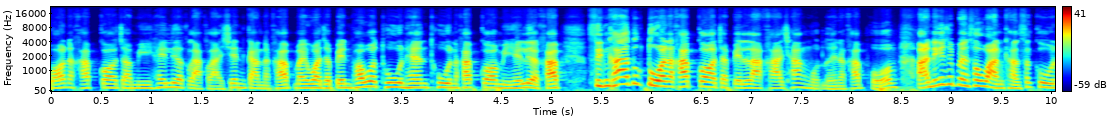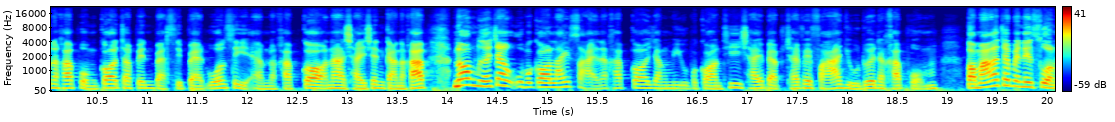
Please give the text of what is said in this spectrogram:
บอสนะครับก็จะมีให้เลือกหลากหลายเช่นกันนะครับไม่ว่าจะเป็น power tool hand tool นะครับก็มีให้เลือกครับสินค้าทุกตัวนะครับก็จะเป็นราคาช่างหมดเลยนะครับผมอันนี้ก็จะเป็นสว่านขันสกรูนะครับผมก็จะเป็นแบต18โวลต์4แอมป์นะครับก็น่าใช้เช่นกันนะครับนอกเหนือจากอุปกรณ์ไร้สายนะครับก็ยังมีอุปกรณ์ที่ใช้แบบใช้ไฟฟ้าอยู่ด้วยนะครับผมต่อมาก็จะเป็นในส่วน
